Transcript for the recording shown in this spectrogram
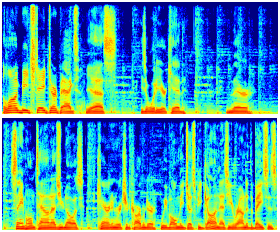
The Long Beach State Dirtbags. Yes. He's a Whittier kid. They're same hometown, as you know, as Karen and Richard Carpenter. We've only just begun as he rounded the bases.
